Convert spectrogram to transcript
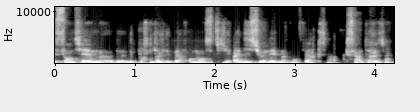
centièmes de, pourcentage de performance qui additionnés bah, vont faire que c'est intéressant.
